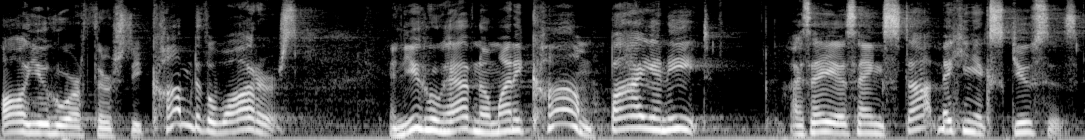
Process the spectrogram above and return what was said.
all you who are thirsty, come to the waters. And you who have no money, come, buy and eat. Isaiah is saying, Stop making excuses.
